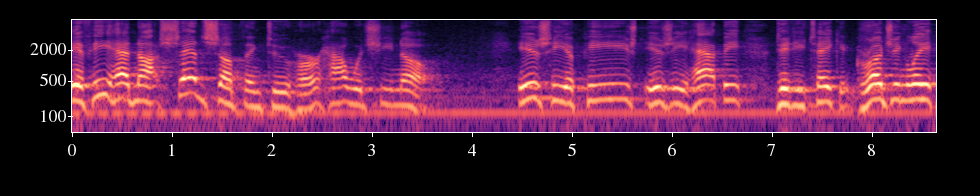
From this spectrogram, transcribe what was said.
If he had not said something to her, how would she know? Is he appeased? Is he happy? Did he take it grudgingly?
